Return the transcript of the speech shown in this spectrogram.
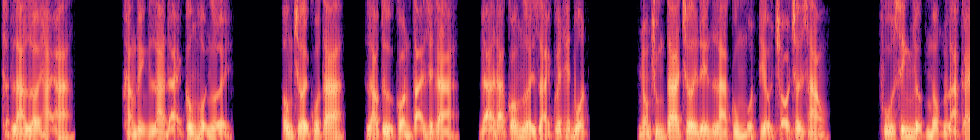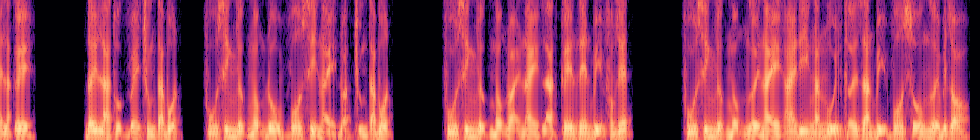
Thật là lợi hại a. Khẳng định là đại công hội người. Ông trời của ta, lão tử còn tại giết gà, đã đã có người giải quyết hết buột. Nhóm chúng ta chơi đến là cùng một kiểu trò chơi sao? Phù sinh nhược mộng là cái là kê. Đây là thuộc về chúng ta buột, phù sinh nhược mộng đồ vô s ỉ này đoạt chúng ta buột. Phù sinh nhược mộng loại này là kê nên bị phong giết. Phù sinh nhược mộng người này ai đi ngắn ngủi thời gian bị vô số người biết rõ.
